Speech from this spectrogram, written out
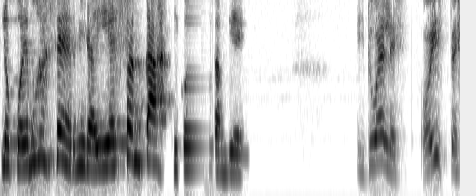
lo podemos hacer, mira, y es fantástico también. Y duele, ¿oíste?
